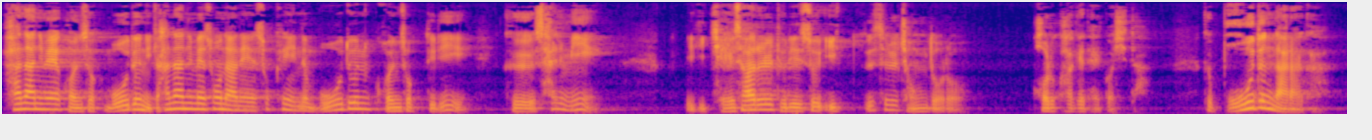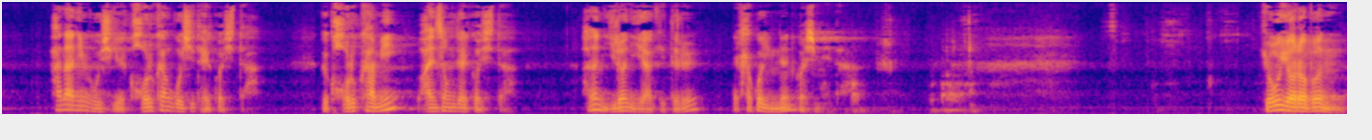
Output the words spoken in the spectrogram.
하나님의 권속 모든 하나님의 손 안에 속해 있는 모든 권속들이 그 삶이 제사를 드릴 수 있 을 정도로 거룩하게 될 것이다. 그 모든 나라가 하나님 보시기에 거룩한 곳이 될 것이다. 그 거룩함이 완성될 것이다. 하는 이런 이야기들을 하고 있는 것입니다. 교우 여러분,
